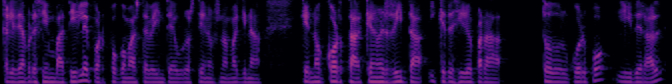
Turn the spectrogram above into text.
calidad-precio imbatible, por poco más de 20 euros tienes una máquina que no corta, que no irrita y que te sirve para todo el cuerpo, literal.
